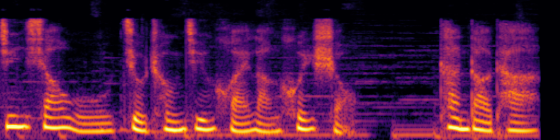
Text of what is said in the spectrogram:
君萧无就冲君怀郎挥手。看到他，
